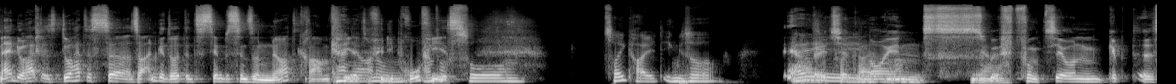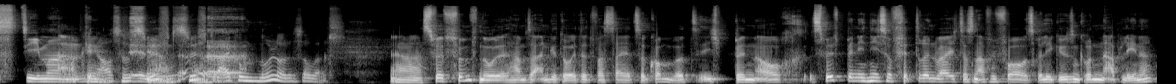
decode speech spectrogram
Nein, du hattest, du hattest äh, so angedeutet, dass dir ein bisschen so ein Nerdkram fehlt Ahnung. für die Einfach Profis. so Zeug halt, irgendwie so. Ja, Hey. Welche halt, neuen ne? Swift-Funktionen gibt es, die man. Ah, okay. Genau, so Swift, Swift äh, 3.0 oder sowas. Ja, Swift 5.0 haben sie angedeutet, was da jetzt so kommen wird. Ich bin auch, Swift bin ich nicht so fit drin, weil ich das nach wie vor aus religiösen Gründen ablehne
